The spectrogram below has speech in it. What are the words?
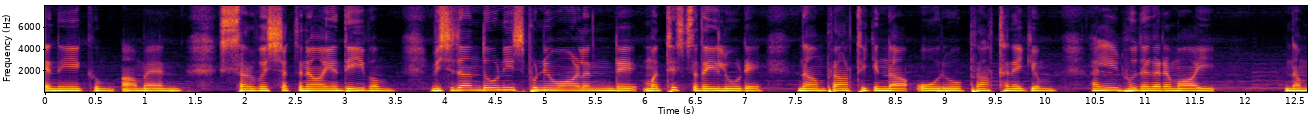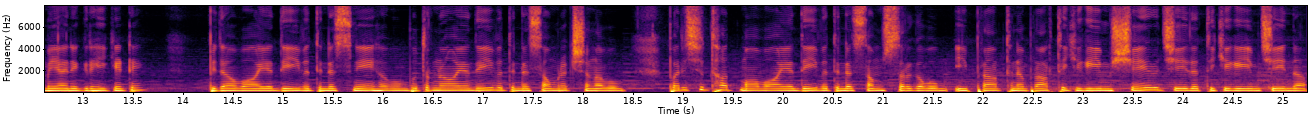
എന്നേക്കും ആമേൻ. സർവശക്തനായ ദൈവം വിശുദ്ധ അന്തോണീസ് പുണ്യവാളന്റെ മധ്യസ്ഥതയിലൂടെ നാം പ്രാർത്ഥിക്കുന്ന ഓരോ പ്രാർത്ഥനയ്ക്കും അത്ഭുതകരമായി നമ്മെ അനുഗ്രഹിക്കട്ടെ. പിതാവായ ദൈവത്തിന്റെ സ്നേഹവും പുത്രനായ ദൈവത്തിന്റെ സംരക്ഷണവും പരിശുദ്ധാത്മാവായ ദൈവത്തിന്റെ സംസർഗവും ഈ പ്രാർത്ഥന പ്രാർത്ഥിക്കുകയും ഷെയർ ചെയ്തെത്തിക്കുകയും ചെയ്യുന്ന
